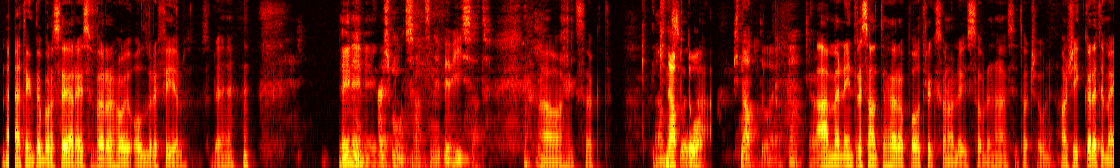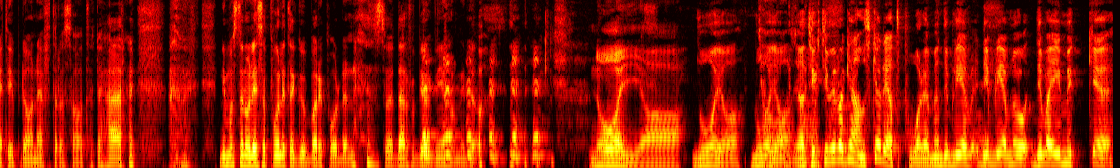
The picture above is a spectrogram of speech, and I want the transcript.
Nej, jag tänkte bara säga racerförare har ju aldrig fel. Så det... nej, nej, nej. Först motsatsen är bevisat. ja, exakt. Knappt då. Knappt då, ja. ja. men det är intressant att höra Patricks analys av den här situationen. Han skickade till mig typ dagen efter och sa att det här... Ni måste nog läsa på lite gubbar i podden, så därför bjöd vi in honom idag. Nåja. Nåja, nåja. Jag tyckte vi var ganska rätt på det, men det blev, det blev nog, det var ju mycket,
